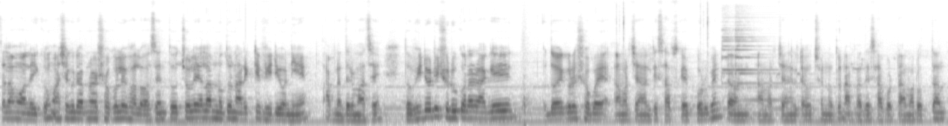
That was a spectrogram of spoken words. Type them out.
আসসালামু আলাইকুম। আশা করি আপনারা সকলেই ভালো আছেন। তো চলে এলাম নতুন আরেকটি ভিডিও নিয়ে আপনাদের মাঝে। তো ভিডিওটি শুরু করার আগে দয়া করে সবাই আমার চ্যানেলটি সাবস্ক্রাইব করবেন, কারণ আমার চ্যানেলটা হচ্ছে নতুন। আপনাদের সাপোর্টটা আমার অত্যন্ত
